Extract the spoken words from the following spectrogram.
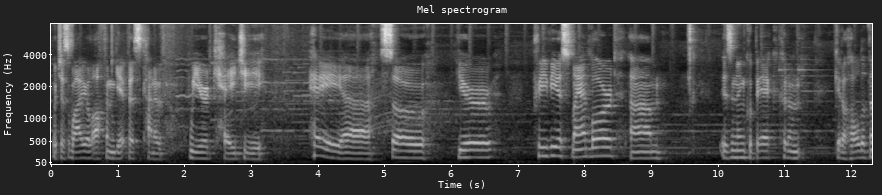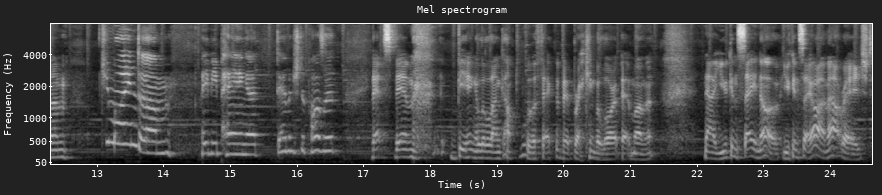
which is why you'll often get this kind of weird, cagey, hey, uh, so your previous landlord um, isn't in Quebec, couldn't get a hold of them. Do you mind um, maybe paying a damage deposit? That's them being a little uncomfortable with the fact that they're breaking the law at that moment. Now you can say no, you can say, oh, I'm outraged.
